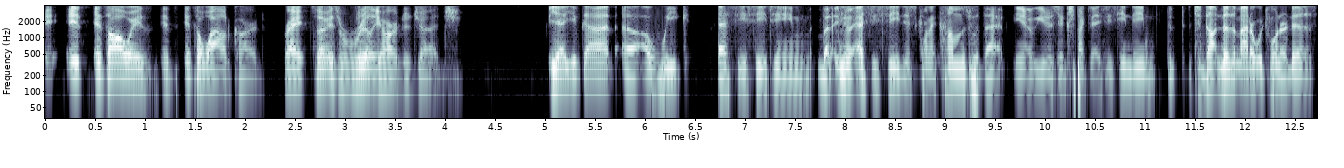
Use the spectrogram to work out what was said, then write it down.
It, it it's always it's it's a wild card, right? So it's really hard to judge. Yeah, you've got a, a week SEC team, but you know SEC just kind of comes with that. You know, you just expect SEC team to, to doesn't matter which one it is,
